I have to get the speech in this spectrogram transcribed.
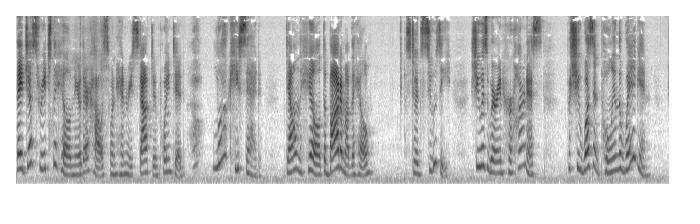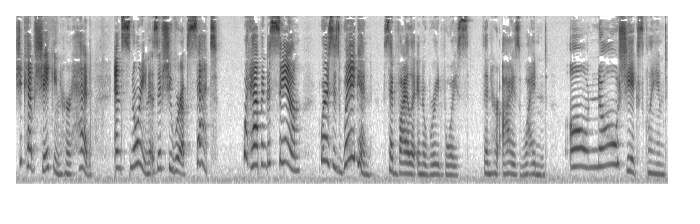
They just reached the hill near their house when Henry stopped and pointed. Look, he said. Down the hill, at the bottom of the hill, stood Susie. She was wearing her harness, but she wasn't pulling the wagon. She kept shaking her head and snorting as if she were upset. What happened to Sam? Where's his wagon? Said Violet in a worried voice. Then her eyes widened. Oh no, she exclaimed.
